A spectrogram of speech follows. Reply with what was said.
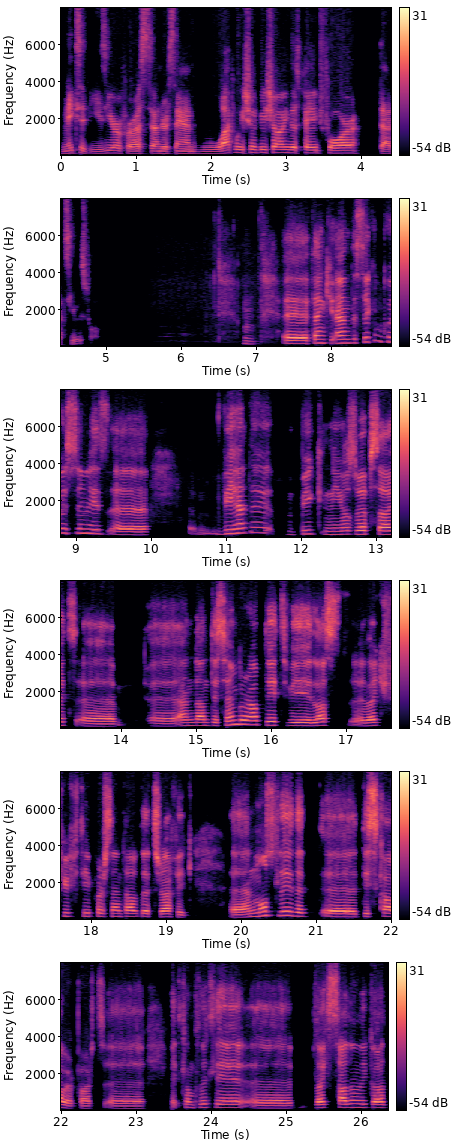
makes it easier for us to understand what we should be showing this page for, that's useful. Uh, thank you. And the second question is, uh, we had a big news website, uh, uh, and on December update, we lost uh, like 50% of the traffic, uh, and mostly the discover part. Uh, it completely uh, like suddenly got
